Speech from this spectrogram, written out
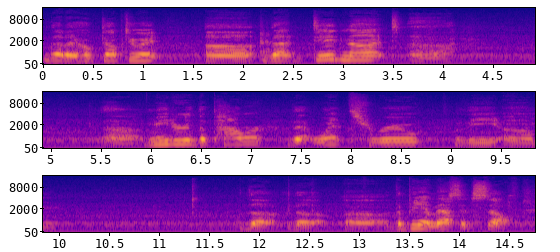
that I hooked up to it, uh, that did not uh, uh, meter the power that went through the um, the the uh, the BMS itself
